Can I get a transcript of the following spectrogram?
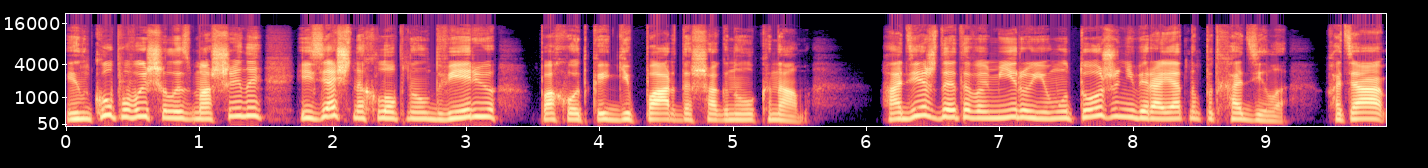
Инкуб вышел из машины, изящно хлопнул дверью, походкой гепарда шагнул к нам. Одежда этого мира ему тоже невероятно подходила, хотя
